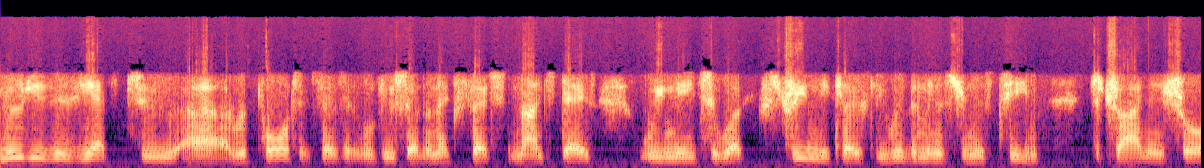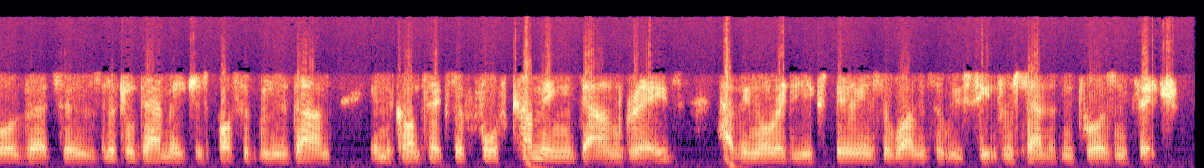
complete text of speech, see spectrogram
Moody's is yet to uh, report. It says it will do so in the next 30 to 90 days. We need to work extremely closely with the minister and his team to try and ensure that as little damage as possible is done in the context of forthcoming downgrades, having already experienced the ones that we've seen from Standard & Poor's and Fitch.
